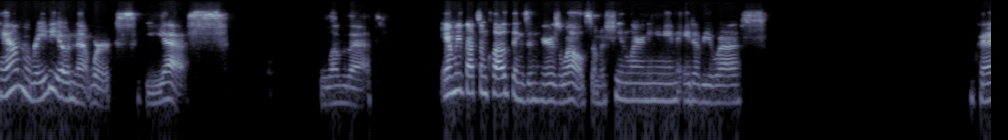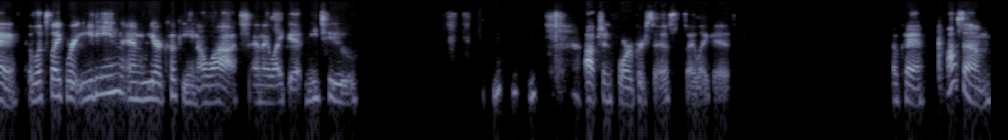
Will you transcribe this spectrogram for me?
Ham radio networks. Yes. Love that. And we've got some cloud things in here as well. So machine learning, AWS. Okay, it looks like we're eating and we are cooking a lot and I like it. Me too. Option four persists. I like it. Okay, awesome.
